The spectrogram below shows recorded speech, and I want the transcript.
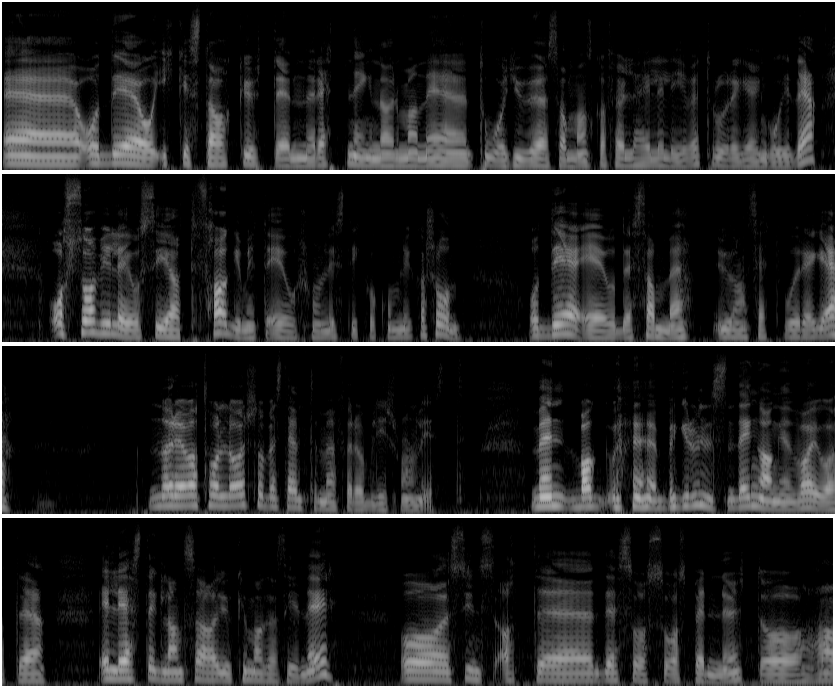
Eh, og det å ikke stake ut en retning når man er 22 som man skal følge hele livet, tror jeg er en god idé. Og så vil jeg jo si at faget mitt er jo journalistikk og kommunikasjon. Og det er jo det samme uansett hvor jeg er. Når jeg var tolv år, så bestemte jeg meg for å bli journalist. Men begrunnelsen den gangen var jo at eh, jeg leste glansa ukemagasiner. Og syns at eh, det så så spennende ut å ha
